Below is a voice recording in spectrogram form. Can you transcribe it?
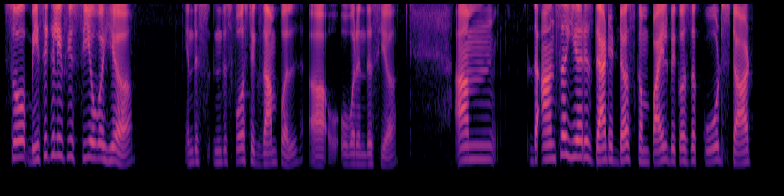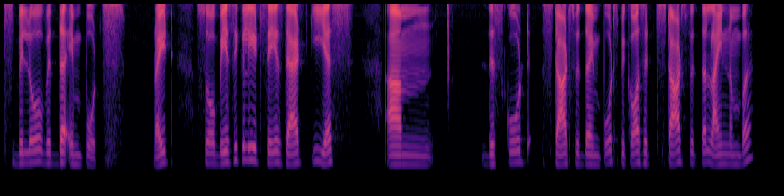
So basically if you see over here in this in this first example uh, over in this here um, the answer here is that it does compile because the code starts below with the imports right? So basically it says that yes um, this code starts with the imports because it starts with the line number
